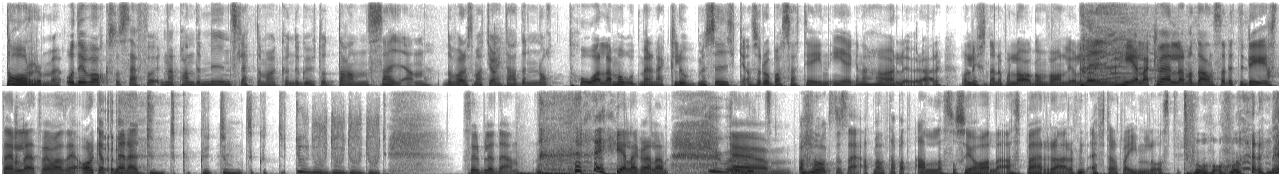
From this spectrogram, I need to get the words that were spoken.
storm! Och det var också så här, för när pandemin släppte och man kunde gå ut och dansa igen, då var det som att jag inte hade något tålamod med den här klubbmusiken, så då bara satte jag in egna hörlurar och lyssnade på lagom vanlig och lame hela kvällen och dansade till det istället. För jag var så här, jag orkar inte med det här. Så det blev den hela kvällen. Ehm, och också så här, att man tappat alla sociala spärrar efter att vara inlåst i två år. Men,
